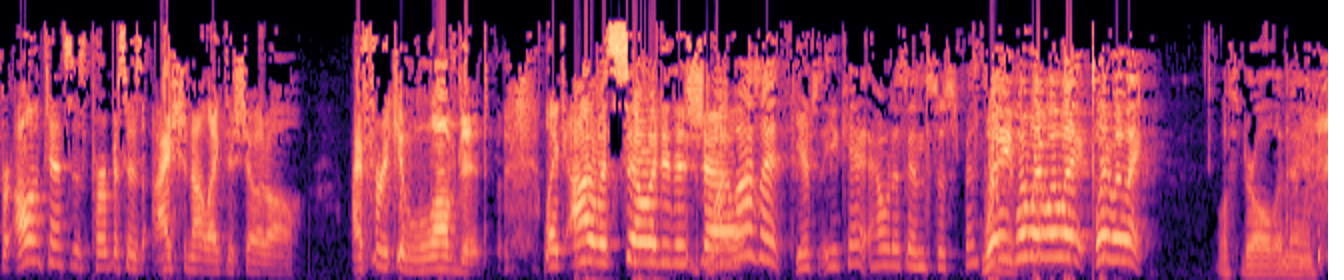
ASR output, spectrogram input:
for all intents and purposes i should not like this show at all I freaking loved it. Like I was so into this show. What was it? You're, you can't hold us in suspense. Wait, wait, wait, wait, wait, wait, wait, wait. Let's draw the name. to be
